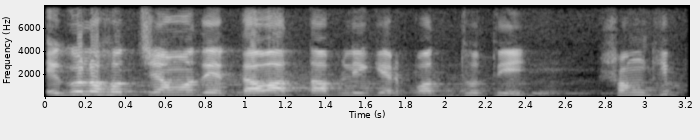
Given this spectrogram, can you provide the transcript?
এগুলো হচ্ছে আমাদের দাওয়াত তাবলিগের পদ্ধতি। সংক্ষিপ্ত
